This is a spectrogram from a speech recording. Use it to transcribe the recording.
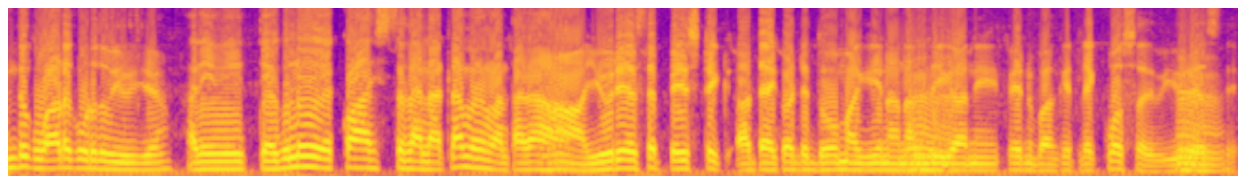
ఎందుకు వాడకూడదు యూరియా? అది తెగులు ఎక్కువ ఇస్తుంది అన్నట్ల మేము అంతగా యూరియా వేస్తే పేస్ట్ అటాక్ అంటే దోమ గీన నంది కానీ పెను బంక్ ఇట్లా ఎక్కువ వస్తుంది యూరియా వేస్తే.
